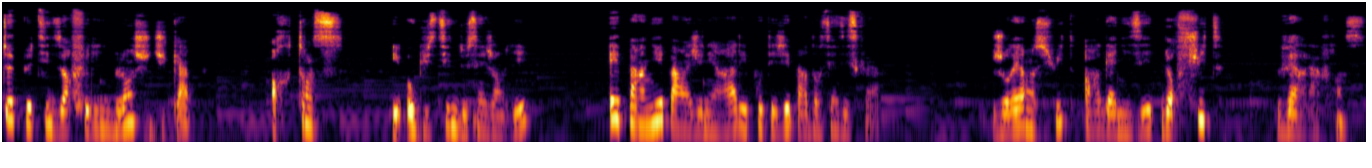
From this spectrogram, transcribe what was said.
deux petites orphelines blanches du Cap, Hortense et Augustine de Saint-Janvier, épargnées par un général et protégées par d'anciens esclaves j'aurais ensuite organisé leur fuite vers la France.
